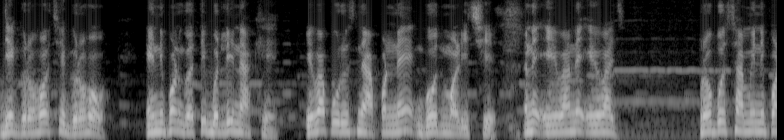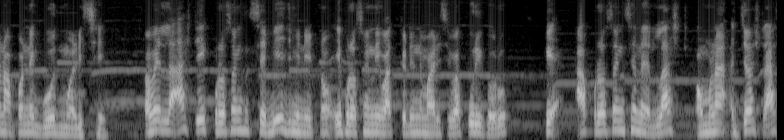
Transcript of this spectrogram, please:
જે ગ્રહો છે ગ્રહો, એની પણ ગતિ બદલી નાખે, એવા પુરુષને આપણને ગોદ મળી છે. અને એવા ને એવા જ પ્રભુ સ્વામીની પણ આપણને ગોદ મળી છે. હવે લાસ્ટ એક પ્રસંગ છે બે જ મિનિટનો. એ પ્રસંગની વાત કરીને મારી સેવા પૂરી કરું કે આ પ્રસંગ છે ને લાસ્ટ હમણાં જસ્ટ આ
